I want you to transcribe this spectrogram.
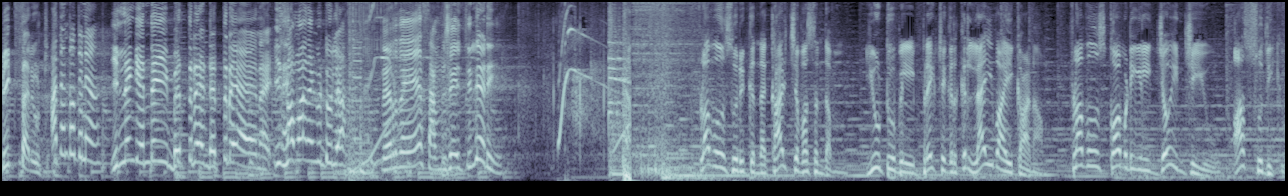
ബിഗ് സല്യൂട്ട് അതെന്തോത്തിനാ ഇല്ലെങ്കിൽ എന്റെ ഈ ബർത്ത്ഡേ ഡെത്ത് ആയന. ഈ സമ്മാനം കിട്ടൂല. വെറുതെ സംശയിച്ചില്ലേടി. ഫ്ലവേഴ്സ് ഒരുക്കുന്ന കാഴ്ച വസന്തം. യൂട്യൂബിൽ പ്രേക്ഷകർക്ക് ലൈവായി കാണാം. ഫ്ലവേഴ്സ് കോമഡിയിൽ ജോയിൻ ചെയ്യൂ. ആസ്വദിക്കൂ.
